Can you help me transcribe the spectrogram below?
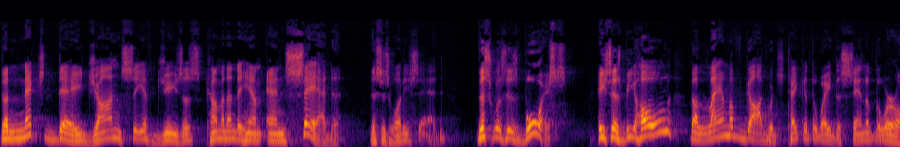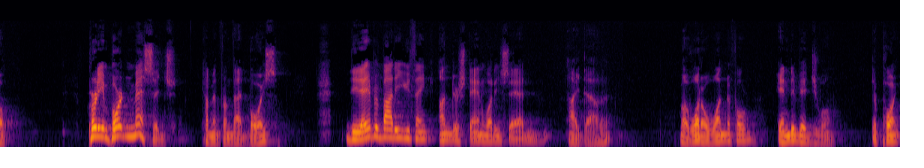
The next day, John seeth Jesus coming unto him and said, This is what he said. This was his voice. He says, Behold, the Lamb of God which taketh away the sin of the world. Pretty important message coming from that voice. Did everybody you think understand what he said? I doubt it. But what a wonderful individual to point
